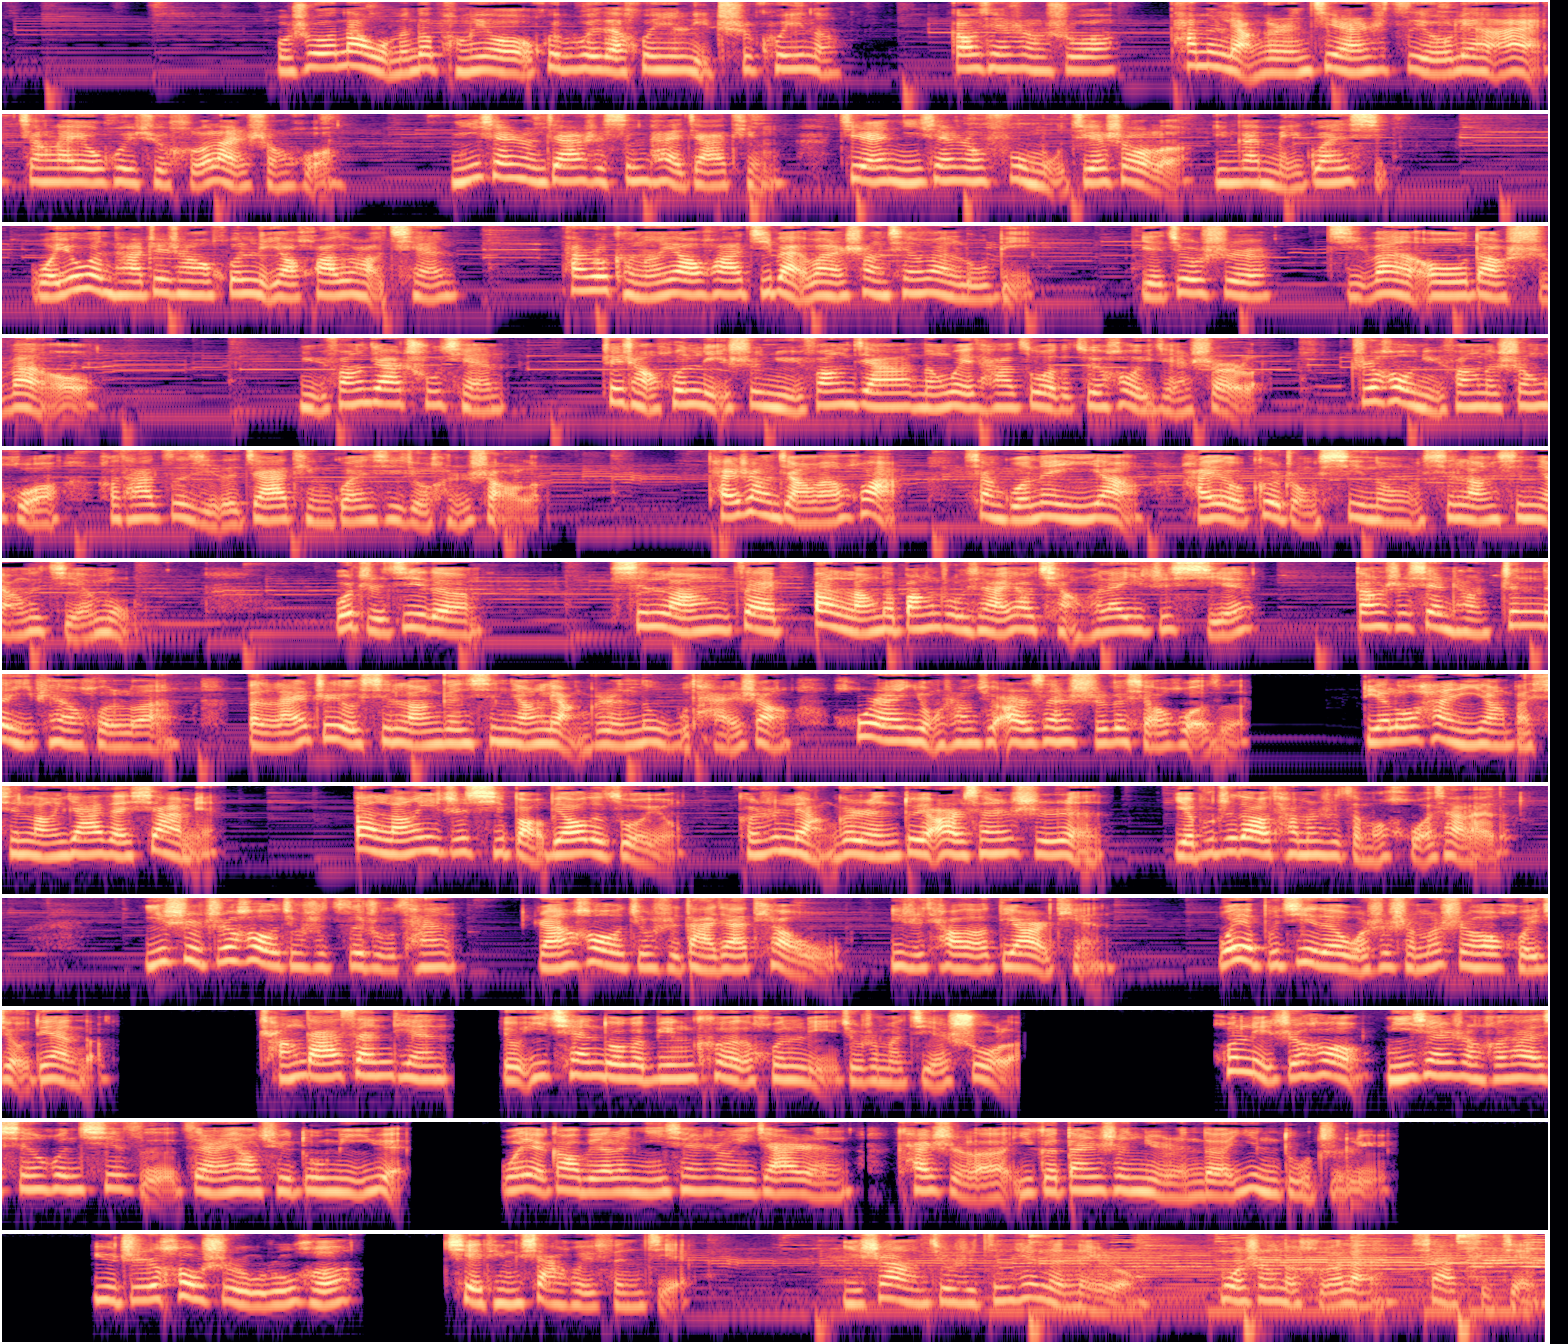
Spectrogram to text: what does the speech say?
我说，那我们的朋友会不会在婚姻里吃亏呢？高先生说，他们两个人既然是自由恋爱，将来又会去荷兰生活。倪先生家是新派家庭，既然倪先生父母接受了，应该没关系。我又问他这场婚礼要花多少钱，他说可能要花几百万、上千万卢比，也就是几万欧到十万欧。女方家出钱，这场婚礼是女方家能为他做的最后一件事儿了。之后女方的生活和他自己的家庭关系就很少了。台上讲完话，像国内一样，还有各种戏弄新郎新娘的节目。我只记得，新郎在伴郎的帮助下要抢回来一只鞋。当时现场真的一片混乱，本来只有新郎跟新娘两个人的舞台上，忽然涌上去二三十个小伙子，叠罗汉一样把新郎压在下面。伴郎一直起保镖的作用，可是两个人对二三十人，也不知道他们是怎么活下来的。仪式之后就是自助餐，然后就是大家跳舞，一直跳到第二天。我也不记得我是什么时候回酒店的。长达三天，有一千多个宾客的婚礼就这么结束了。婚礼之后，倪先生和他的新婚妻子自然要去度蜜月，我也告别了倪先生一家人，开始了一个单身女人的印度之旅。欲知后事如何，且听下回分解。以上就是今天的内容。陌生的荷兰，下次见。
